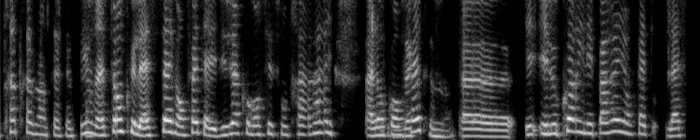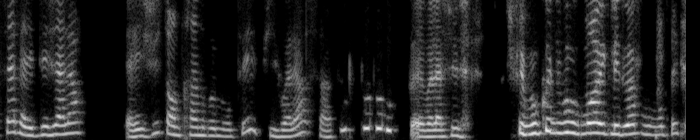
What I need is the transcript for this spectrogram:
C'est très, très intéressant. Et on attend que la sève, en fait, elle ait déjà commencé son travail. Alors qu'en fait, euh, et, le corps, il est pareil, en fait. La sève, elle est déjà là. Elle est juste en train de remonter. Et puis voilà, ça. Voilà, je, je fais beaucoup de mouvements avec les doigts pour vous montrer que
